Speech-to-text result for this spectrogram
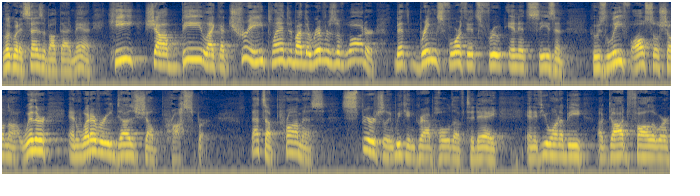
Look what it says about that man. He shall be like a tree planted by the rivers of water that brings forth its fruit in its season whose leaf also shall not wither, and whatever he does shall prosper. That's a promise spiritually we can grab hold of today. And if you want to be a God follower,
